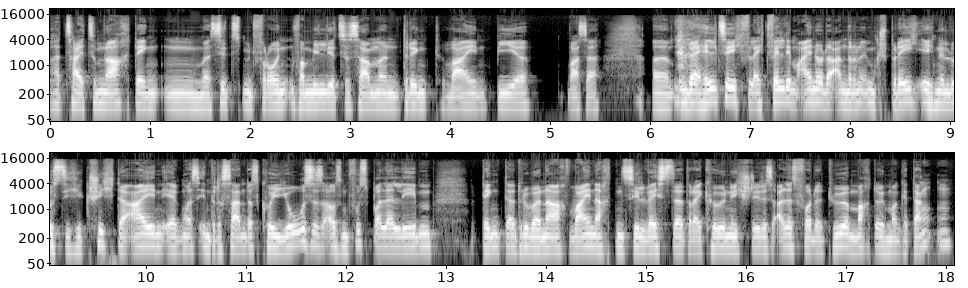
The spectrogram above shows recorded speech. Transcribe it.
hat Zeit zum Nachdenken, man sitzt mit Freunden, Familie zusammen, trinkt Wein, Bier, Wasser, ähm, unterhält sich, vielleicht fällt dem einen oder anderen im Gespräch irgendeine lustige Geschichte ein, irgendwas Interessantes, Kurioses aus dem Fußballerleben, denkt darüber nach, Weihnachten, Silvester, Dreikönig, steht es alles vor der Tür, macht euch mal Gedanken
